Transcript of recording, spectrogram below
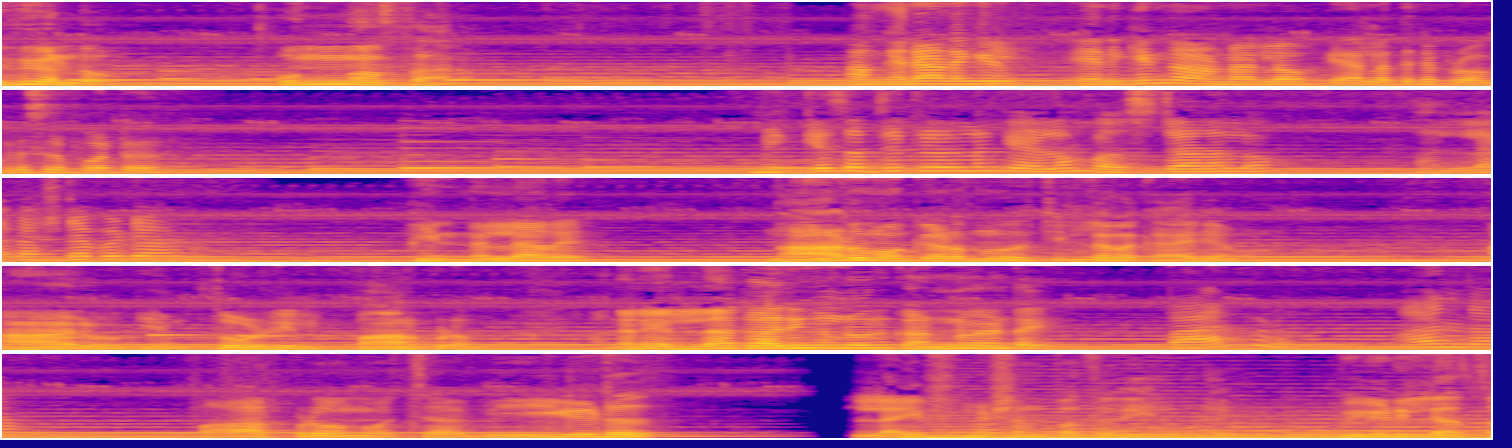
ഇത് കണ്ടോ? ഒന്നാം സ്ഥാനം. അങ്ങനെയാണെങ്കിൽ എനിക്കും കാണണമല്ലോ കേരളത്തിന്റെ പ്രോഗ്രസ് റിപ്പോർട്ട് മിക്ക സബ്ജക്റ്റുകളിലും കേരളം ഫസ്റ്റ് ആണല്ലോ. നല്ല കഷ്ടപ്പെട്ടാണ്. പിന്നല്ലാതെ നാട് നോക്കി നടന്നത് ചില്ലറ കാര്യമാണ്. ആരോഗ്യം തൊഴിൽ പാർപ്പിടം. അങ്ങനെ എല്ലാ കാര്യങ്ങളിലും ഒരു കണ്ണു വേണ്ടേ? പാർപ്പിടം? അതെന്താ? പാർപ്പിടം എന്ന് വെച്ചാൽ വീട്. ലൈഫ് മിഷൻ പദ്ധതിയിലൂടെ വീടില്ലാത്ത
